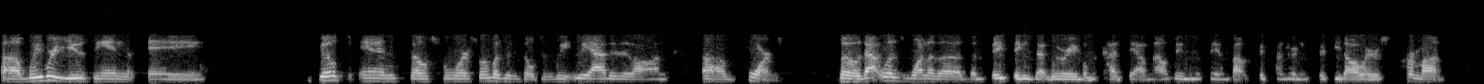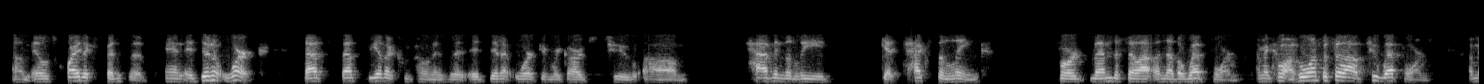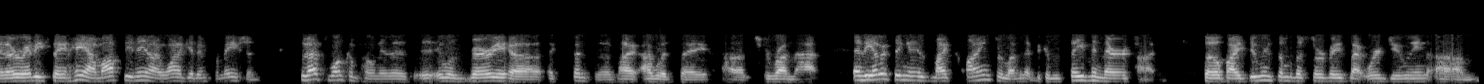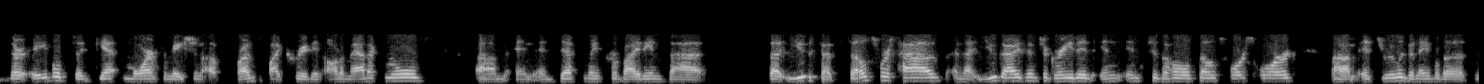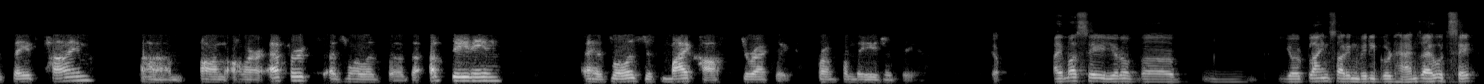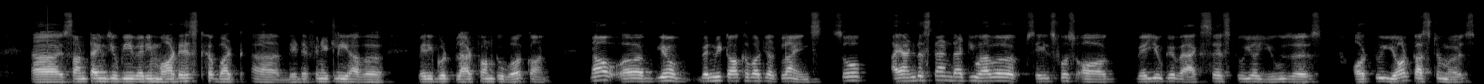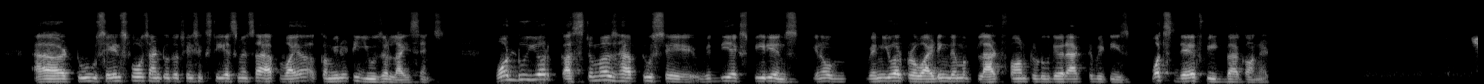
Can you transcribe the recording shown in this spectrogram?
Uh, we were using a built-in Salesforce. Well, it wasn't built-in. We we added it on um, forms. So mm-hmm. that was one of the, the big things that we were able to cut down. I was able to save about $650 per month. Um, it was quite expensive and it didn't work. That's, that's the other component that it didn't work in regards to um, having the leads get text the link for them to fill out another web form. I mean, come on, who wants to fill out two web forms? I mean, they're already saying, hey, I'm opting in, I want to get information so that's one component is it, it was very uh, expensive, I, I would say, uh, to run that. And the other thing is my clients are loving it because it's saving their time. So by doing some of the surveys that we're doing, um, they're able to get more information up front by creating automatic rules um, and, and definitely providing that that use that Salesforce has and that you guys integrated in, into the whole Salesforce org. Um, it's really been able to, to save time um, on, on our efforts, as well as the, the updating, as well as just my costs directly from, from the agency. Yep. I must say, you know, uh, your clients are in very good hands, I would say. Uh, sometimes you be very modest, but uh, they definitely have a very good platform to work on. Now, uh, you know, when we talk about your clients, so I understand that you have a Salesforce org where you give access to your users or to your customers uh, to Salesforce and to the 360 SMS app via a community user license. What do your customers have to say with the experience, you know, when you are providing them a platform to do their activities? What's their feedback on it?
